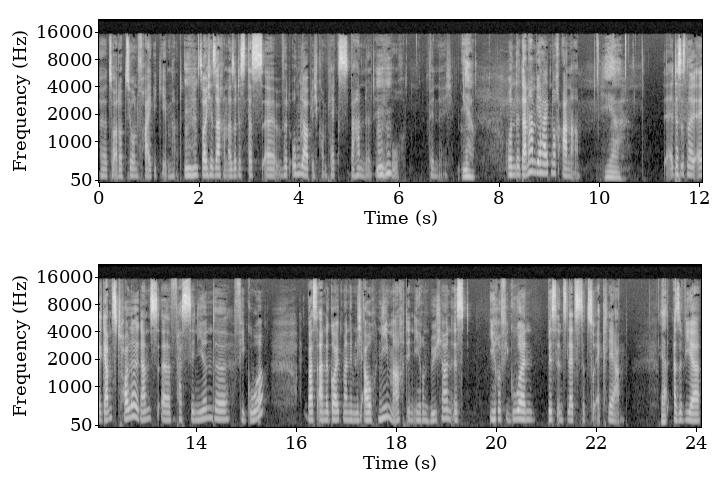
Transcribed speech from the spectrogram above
äh, zur Adoption freigegeben hat? Solche Sachen. Also das, das äh, wird unglaublich komplex behandelt in dem Buch, finde ich. Ja, Und äh, dann haben wir halt noch Anna. ja, das ist eine ganz tolle, ganz äh, faszinierende Figur. Was Anne Goldmann nämlich auch nie macht in ihren Büchern, ist, ihre Figuren bis ins Letzte zu erklären. Ja. Also wir,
